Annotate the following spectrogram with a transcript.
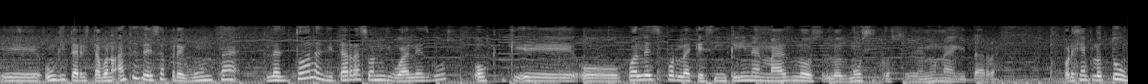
eh, un guitarrista? Bueno, antes de esa pregunta, ¿las, ¿todas las guitarras son iguales, Gus? ¿O, que, ¿O cuál es por la que se inclinan más los, los músicos en una guitarra? Por ejemplo, tú,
